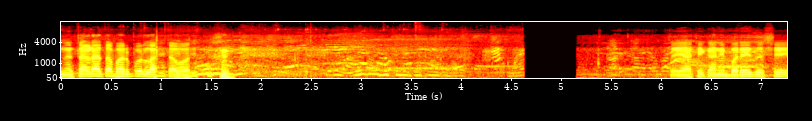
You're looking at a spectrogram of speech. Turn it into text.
नाही तडा तर भरपूर लागता वर तर या ठिकाणी बरेच असे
